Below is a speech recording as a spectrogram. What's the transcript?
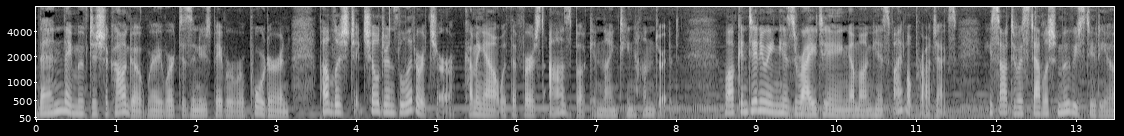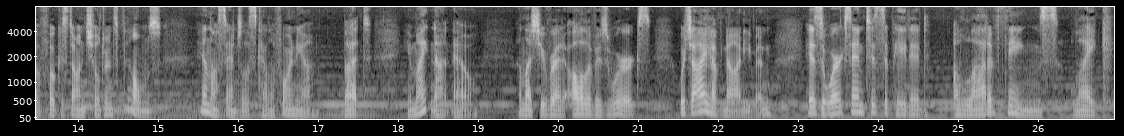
Then they moved to Chicago, where he worked as a newspaper reporter and published children's literature, coming out with the first Oz book in 1900. While continuing his writing among his final projects, he sought to establish a movie studio focused on children's films in Los Angeles, California. But you might not know, unless you've read all of his works, which I have not even. His works anticipated a lot of things like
